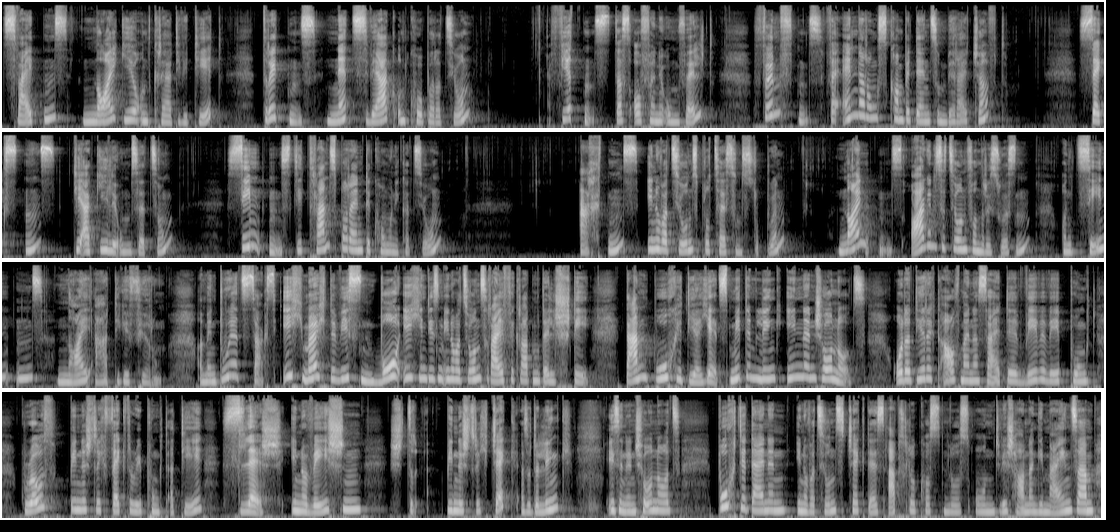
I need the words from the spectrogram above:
Zweitens Neugier und Kreativität. Drittens Netzwerk und Kooperation. Viertens das offene Umfeld. Fünftens Veränderungskompetenz und Bereitschaft. Sechstens die agile Umsetzung. Siebtens, die transparente Kommunikation. Achtens, Innovationsprozess und Strukturen. Neuntens, Organisation von Ressourcen. Und zehntens, neuartige Führung. Und wenn du jetzt sagst, ich möchte wissen, wo ich in diesem Innovationsreifegradmodell stehe, dann buche dir jetzt mit dem Link in den Show Notes oder direkt auf meiner Seite www.growth factory.at slash innovation check, also der Link ist in den Show Notes. Buch dir deinen Innovationscheck, der ist absolut kostenlos und wir schauen dann gemeinsam,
